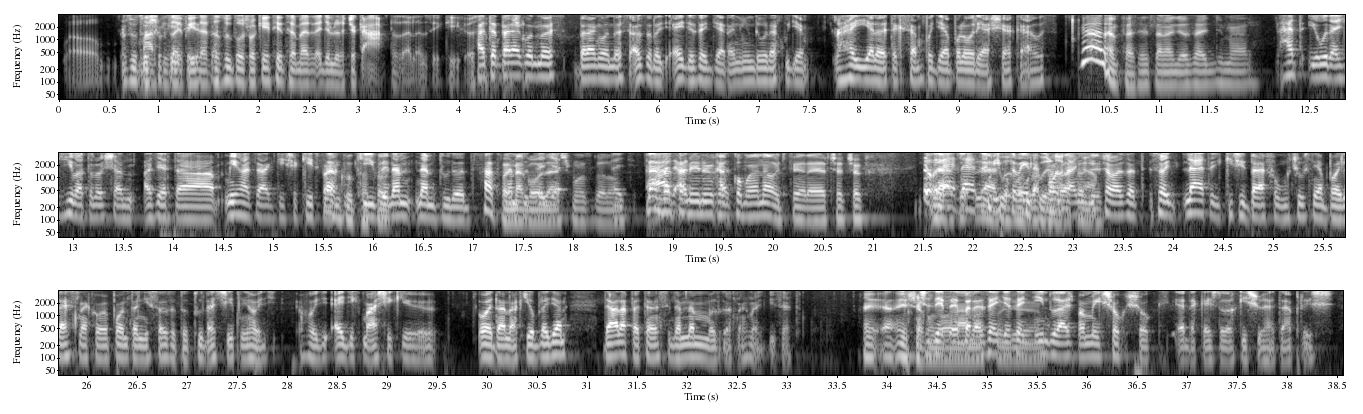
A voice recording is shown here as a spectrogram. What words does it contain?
Az utolsó két Pétert hétre. az utolsó két hétre, mert egyelőre csak árt az ellenzéki Hát te belegondolsz, belegondolsz azzal, hogy egy az egyenren indulnak, ugye a helyi jelöltek szempontjából óriási a káosz. Ja, nem feltétlen egy az egy, mert Hát jó, de hivatalosan azért a mi hazánk is a két tudhatod. kívül nem, nem tudod. hát vagy nem megoldás egy- mozgalom. egy- nem Hát veszem az- én őket az- komolyan, nehogy félreértse, csak Jó, lehet, Lehet, lehet, hogy mit tudom én, pont annyi szavazat, szóval hogy lehet, hogy kicsit bele fogunk csúszni abba, hogy lesznek, ahol pont annyi szavazatot tud lecsípni, hogy, hogy egyik másik oldalnak jobb legyen, de alapvetően szerintem nem mozgatnak nagy vizet. én sem És ezért ebben az azt, egy, az egy indulásban még sok-sok érdekes dolog kisülhet április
